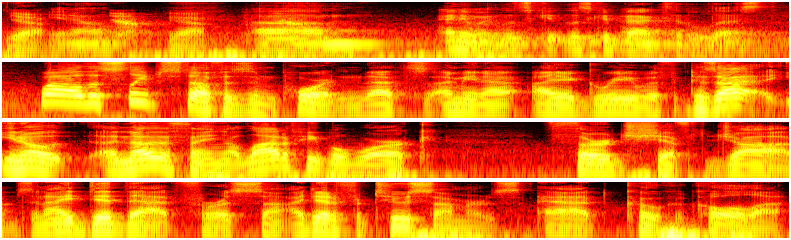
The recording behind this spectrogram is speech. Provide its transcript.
Yeah. You know. yeah. Um. Anyway, let's get let's get back to the list. Well, the sleep stuff is important. That's, I mean, I, I agree with, because I, you know, another thing, a lot of people work third shift jobs, and I did that for a, su- I did it for two summers at Coca Cola,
